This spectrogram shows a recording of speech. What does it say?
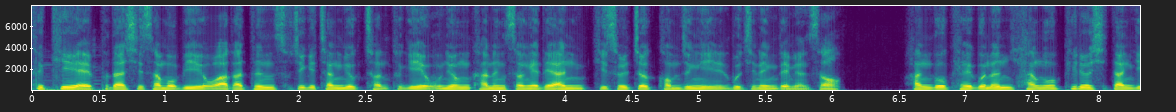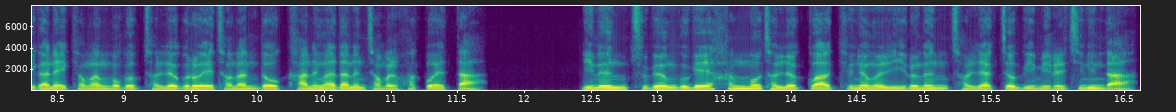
특히 F-35B와 같은 수직이 착륙 전투기 운용 가능성에 대한 기술적 검증이 일부 진행되면서 한국 해군은 향후 필요시 단기간의 경항모급 전력으로의 전환도 가능하다는 점을 확보했다. 이는 주변국의 항모 전력과 균형을 이루는 전략적 의미를 지닌다.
